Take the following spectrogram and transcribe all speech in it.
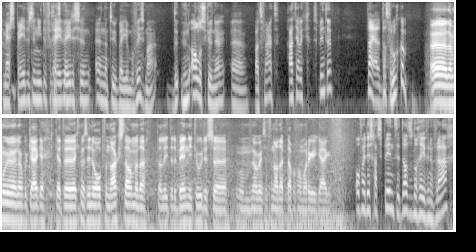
Mes Pedersen niet te vergeten. Mes Pedersen en natuurlijk bij Jumbo-Visma. hun alleskunner, Wout van Aert. Gaat hij eigenlijk sprinten? Nou ja, dat vroeg ik hem. Uh, dat moeten we nog bekijken. Ik had uh, echt mijn zin op vandaag staan, maar dat, dat liet de been niet toe. Dus uh, we moeten nog eens even naar de etappe van morgen kijken. Of hij dus gaat sprinten, dat is nog even een vraag.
